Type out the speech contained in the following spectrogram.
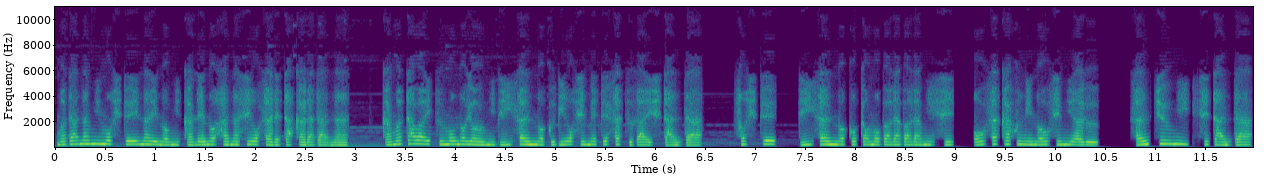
まだ何もしていないのに金の話をされたからだな。蒲田はいつものように D さんの首を絞めて殺害したんだ。そして、D さんのこともバラバラにし、大阪府箕面市にある、山中に遺棄したんだ。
